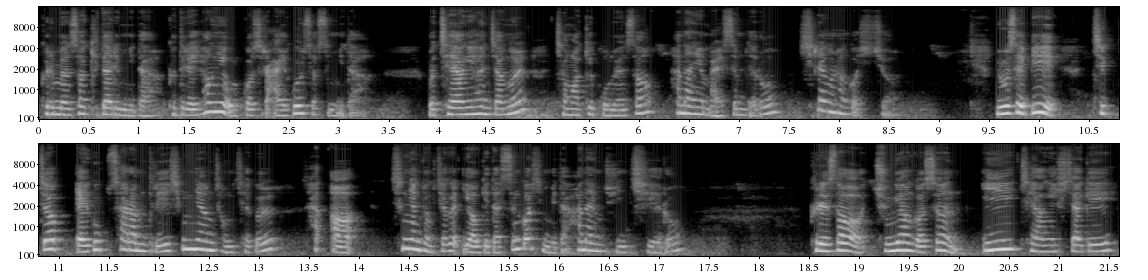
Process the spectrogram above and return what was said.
그러면서 기다립니다. 그들의 형이 올 것을 알고 있었습니다. 그 재앙의 현장을 정확히 보면서 하나님의 말씀대로 실행을 한 것이죠. 요셉이 직접 애국 사람들이 식량 정책을 하- 아, 식량 정책을 여기다 쓴 것입니다. 하나님 주신 지혜로. 그래서 중요한 것은 이 재앙의 시작이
